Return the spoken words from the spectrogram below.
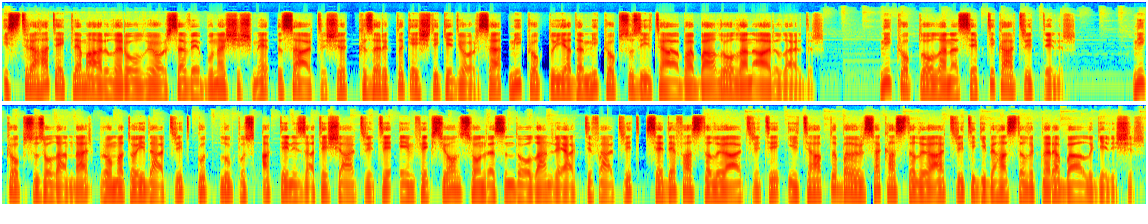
İstirahat eklem ağrıları oluyorsa ve buna şişme, ısı artışı, kızarıklık eşlik ediyorsa, mikroplu ya da mikropsuz iltihaba bağlı olan ağrılardır. Mikroplu olana septik artrit denir. Mikropsuz olanlar, romatoid artrit, gut lupus, Akdeniz ateşi artriti, enfeksiyon sonrasında olan reaktif artrit, sedef hastalığı artriti, iltihaplı bağırsak hastalığı artriti gibi hastalıklara bağlı gelişir.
